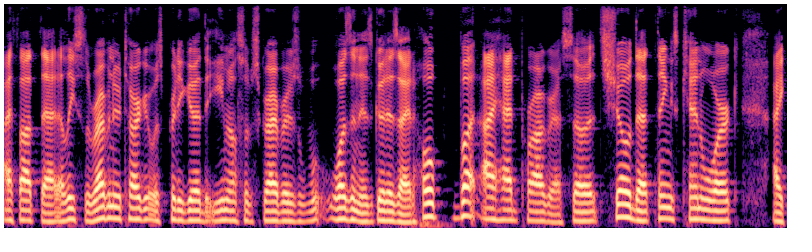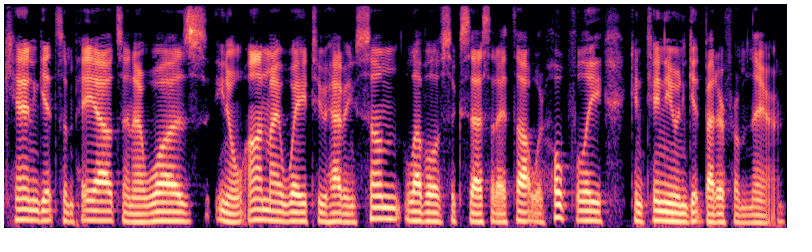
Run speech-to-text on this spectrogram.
I thought that at least the revenue target was pretty good. The email subscribers w- wasn't as good as I had hoped, but I had progress. So it showed that things can work. I can get some payouts and I was, you know, on my way to having some level of success that I thought would hopefully continue and get better from there.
